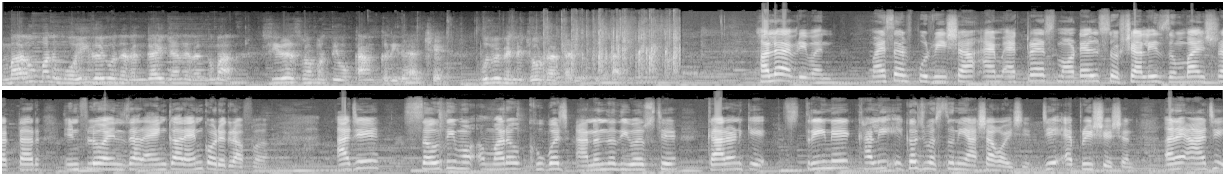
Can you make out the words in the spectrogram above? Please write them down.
મારું મન મોહી ગયું અને રંગાઈ જાને રંગમાં સિરિયસમાં પણ તેઓ કામ કરી રહ્યા છે પૂર્વીબેનને જોરદાર તાળીઓથી hello everyone. Myself Purvisha. I am actress, model, socialist, Zumba instructor, influencer, anchor and choreographer. આજે સૌથી મારો ખૂબ જ આનંદનો દિવસ છે કારણ કે સ્ત્રીને ખાલી એક જ વસ્તુની આશા હોય છે જે એપ્રિશિએશન અને આજે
